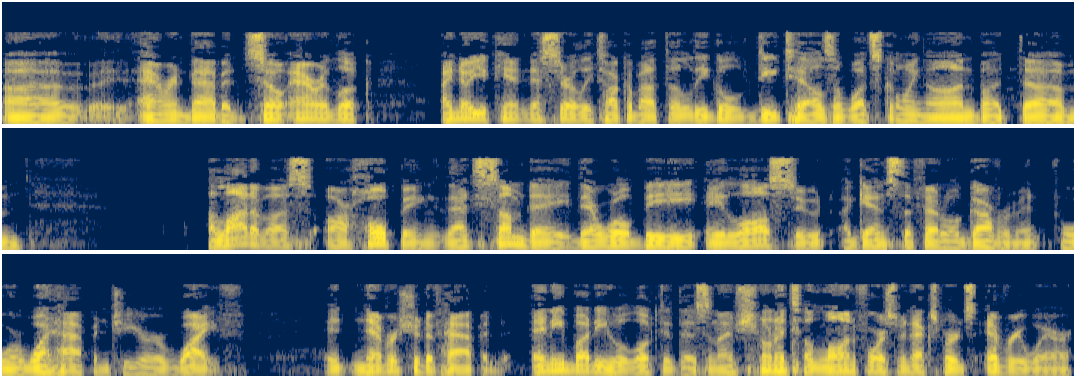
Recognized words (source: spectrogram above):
uh, Aaron Babbitt. So Aaron, look, I know you can't necessarily talk about the legal details of what's going on, but um, a lot of us are hoping that someday there will be a lawsuit against the federal government for what happened to your wife. It never should have happened. Anybody who looked at this, and I've shown it to law enforcement experts everywhere,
